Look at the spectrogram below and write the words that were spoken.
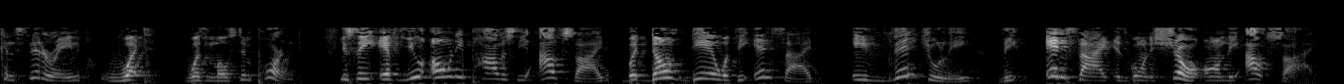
considering what was most important. You see, if you only polish the outside but don't deal with the inside, eventually the inside is going to show on the outside.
